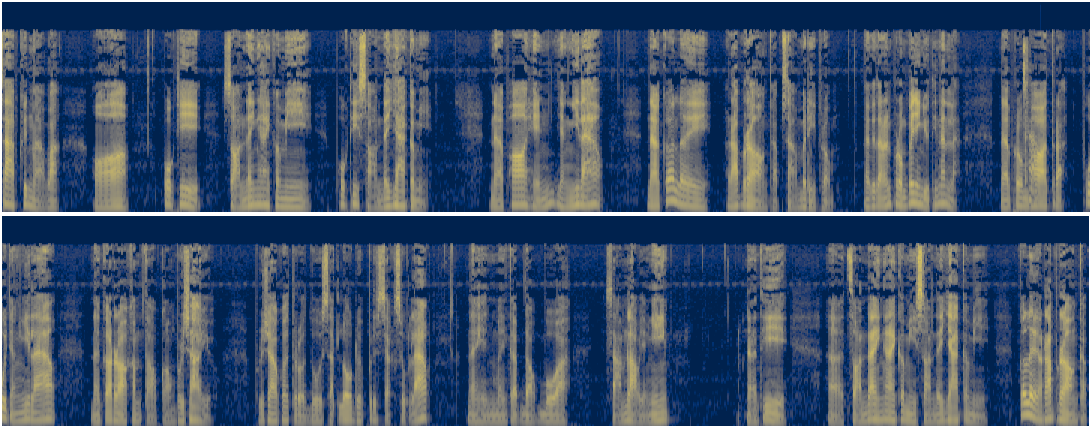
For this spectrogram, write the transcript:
ทราบขึ้นมาว่า อ๋อ พวกที่สอนได้ง่ายก็มี พวกที่สอนได้ยากก็มี นะพอเห็นอย่างนี้แล้วนะก็เลยรับรองกับสามบดีพรหมนะคือตอนนั้นพรหมก็ยังอยู่ที่นั่นแหละนะพรหมพอตระพูดอย่างนี้แล้วนะก็รอคำตอบของพระเจ้าอยู่ พระเจ้าก็ตรวจดูสัตว์โลกด้วยพุทธจักษุแล้วนะเห็นเหมือนกับดอกบัวสามเหล่าอย่างนี้นะที่สอนได้ง่ายก็มีสอนได้ยากก็มี ก็เลยรับรองกับ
